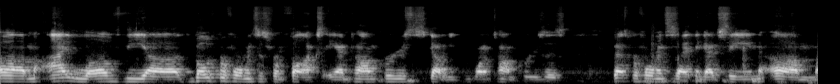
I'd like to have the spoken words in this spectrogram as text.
Um, I love the uh, both performances from Foxx and Tom Cruise. It's got to be one of Tom Cruise's best performances I think I've seen. Um,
